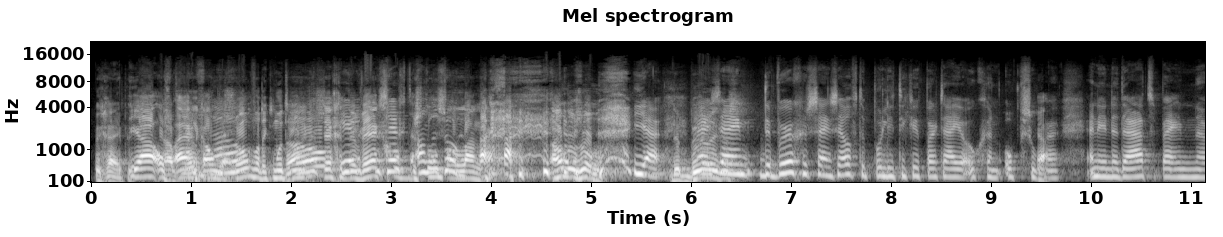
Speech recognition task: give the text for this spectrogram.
Begrijp ik? Ja, of Nou, eigenlijk andersom. Want ik moet Nou, eerlijk zeggen, de werkgroep gezegd, bestond al andersom. langer. Andersom. Ja, De wij burgers- zijn, de burgers zijn zelf de politieke partijen ook gaan opzoeken. Ja. En inderdaad, bij een eh,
